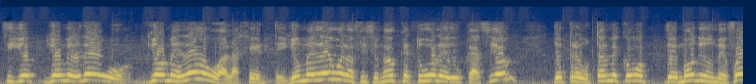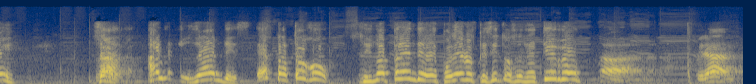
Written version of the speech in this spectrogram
si yo, yo me debo, yo me debo a la gente, yo me debo al aficionado que tuvo la educación de preguntarme cómo demonios me fue. O sea, Claro. de los grandes. Es patojo, si no aprende de poner los piecitos en la tierra, No, no, no. Mira,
